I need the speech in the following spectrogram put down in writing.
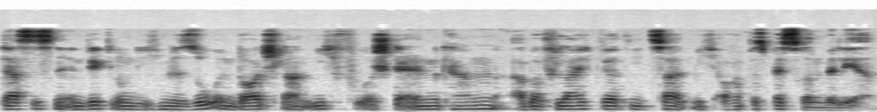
Das ist eine Entwicklung, die ich mir so in Deutschland nicht vorstellen kann, aber vielleicht wird die Zeit mich auch etwas Besseren belehren.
